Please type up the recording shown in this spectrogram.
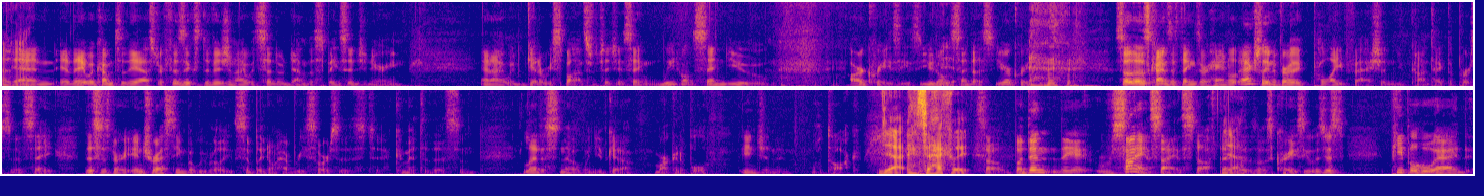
Okay. And they would come to the astrophysics division. I would send them down to space engineering, and I would get a response from space saying, "We don't send you our crazies. You don't send us your crazies." so those kinds of things are handled actually in a very polite fashion. You contact the person and say, "This is very interesting, but we really simply don't have resources to commit to this, and let us know when you get a marketable engine, and we'll talk." Yeah. Exactly. So, but then the science, science stuff that Yeah. was, was crazy. It was just people who had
